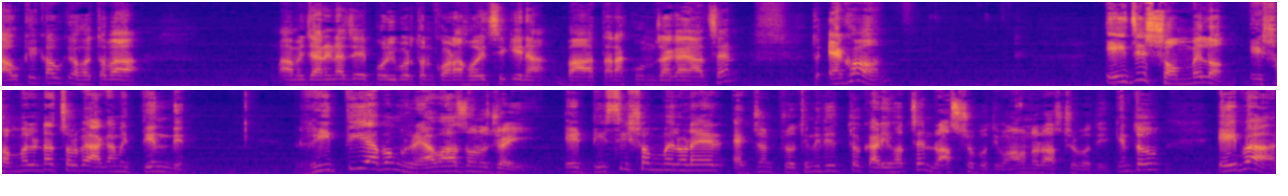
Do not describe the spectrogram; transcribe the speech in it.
কাউকে কাউকে হয়তোবা, আমি জানি না যে পরিবর্তন করা হয়েছে কিনা বা তারা কোন জায়গায় আছেন। তো এখন এই যে সম্মেলন, এই সম্মেলনটা চলবে আগামী তিন দিন। রীতি এবং রেওয়াজ অনুযায়ী এই ডিসি সম্মেলনের একজন প্রতিনিধিত্বকারী হচ্ছেন রাষ্ট্রপতি, মহামান্য রাষ্ট্রপতি। কিন্তু এইবার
